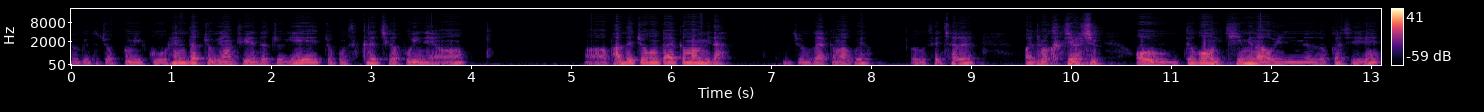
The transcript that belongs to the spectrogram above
여기도 조금 있고 휀다 쪽이랑 뒤 휀다 쪽이 조금 스크래치가 보이네요. 어, 반대쪽은 깔끔합니다. 좀 깔끔하고요. 어, 세차를 마지막까지 열심히 어우 뜨거운 김이 나오면서까지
